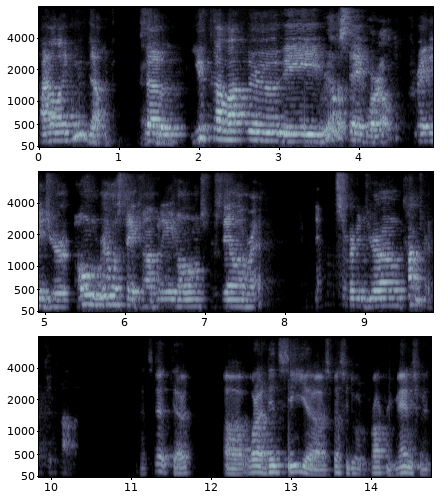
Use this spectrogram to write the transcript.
Kind of like you've done. So you've come up through the real estate world, created your own real estate company, homes for sale and rent. Now started your own contracting company. that's it, Kevin. Uh, what I did see, uh, especially doing property management,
